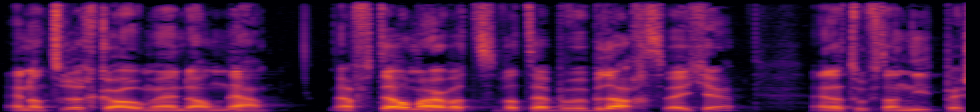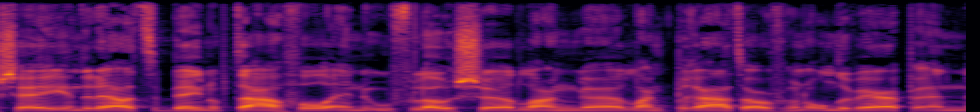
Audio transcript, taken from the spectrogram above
En dan terugkomen en dan, ja, nou, vertel maar, wat, wat hebben we bedacht, weet je? En dat hoeft dan niet per se inderdaad been op tafel en oeverloos uh, lang, lang praten over een onderwerp. En,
